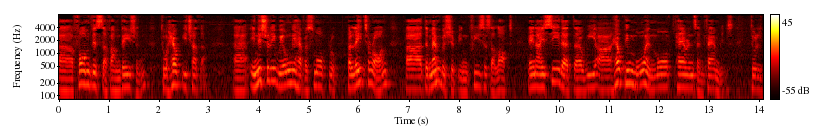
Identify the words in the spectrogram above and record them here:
uh, formed this uh, foundation to help each other. Uh, initially, we only have a small group, but later on, uh, the membership increases a lot. And I see that uh, we are helping more and more parents and families to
